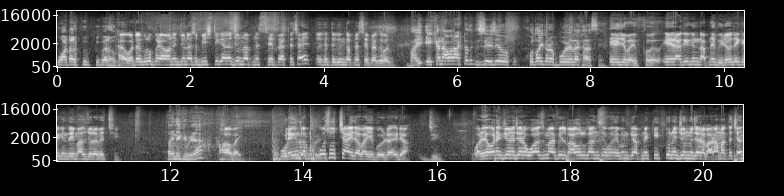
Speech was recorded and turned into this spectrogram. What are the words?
water proof paper হবে। হ্যাঁ ওয়াটার গ্রুপ এটা অনেকজন আছে বিশ টিকার জন্য আপনি সেফ রাখতে চায় তো এক্ষেত্রে কিন্তু আপনি সেফ রাখতে পারবেন। ভাই এখানে আবার একটা দেখতেছি এই যে খোদাই করা বইয়ে লেখা আছে। এই যে ভাই এর আগে কিন্তু আপনি ভিডিও দেখে কিন্তু এই মাল জোড়া বেচছি। তাই নাকি ভাইয়া? হ্যাঁ ভাই এটা কিন্তু আপনি প্রচুর চাহিদা ভাই এই বইটা এটা। জি। অনেকজনে যারা ওয়াজ মাহফিল বাউল গান এবং এমনকি আপনি কীর্তনের জন্য যারা ভাড়া চান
